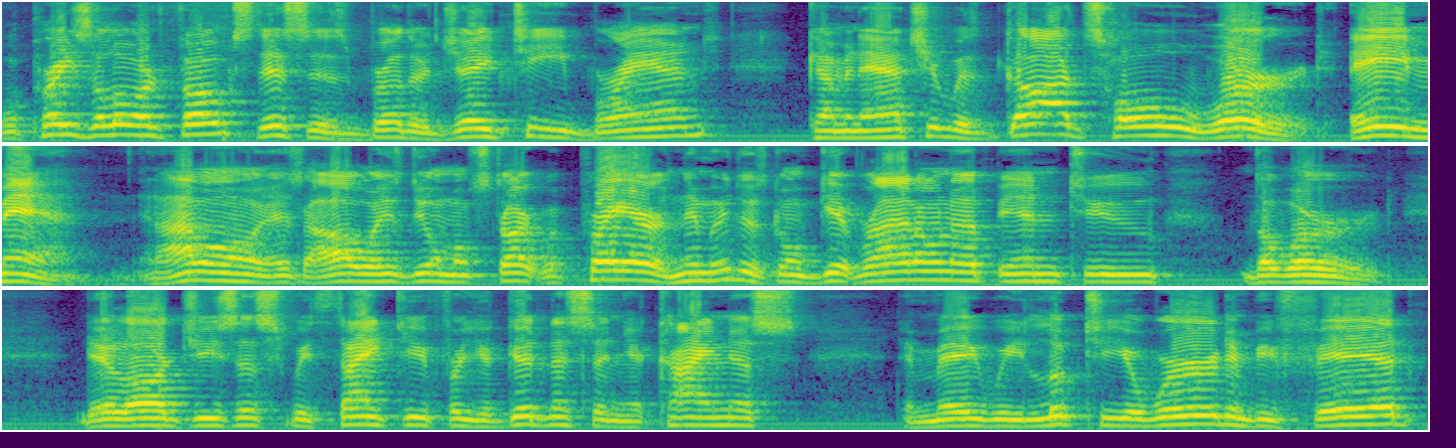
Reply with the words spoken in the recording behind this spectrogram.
Well, praise the Lord, folks. This is Brother J.T. Brand coming at you with God's whole word. Amen. And I'm on, as I always do, I'm going to start with prayer and then we're just going to get right on up into the word. Dear Lord Jesus, we thank you for your goodness and your kindness. And may we look to your word and be fed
